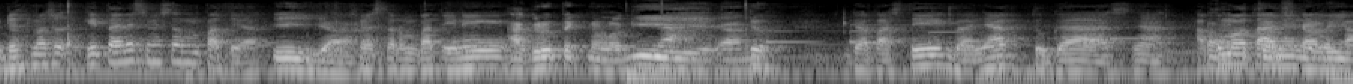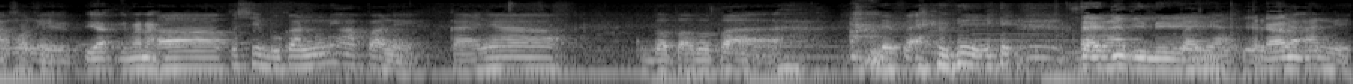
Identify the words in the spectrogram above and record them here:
udah masuk kita ini semester 4 ya. Iya. Semester 4 ini Agroteknologi kan. Duh, udah pasti banyak tugas. Nah, aku Oh, mau tanya nih sekali, ke Mas kamu nih. Ya, gimana? Eh, kesibukanmu nih apa nih? Kayaknya bapak-bapak DPM nih Jadi gini, banyak ya kan? kerjaan nih.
